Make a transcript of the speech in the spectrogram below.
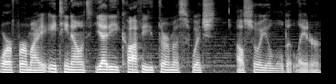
or for my 18 ounce Yeti coffee thermos, which I'll show you a little bit later.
